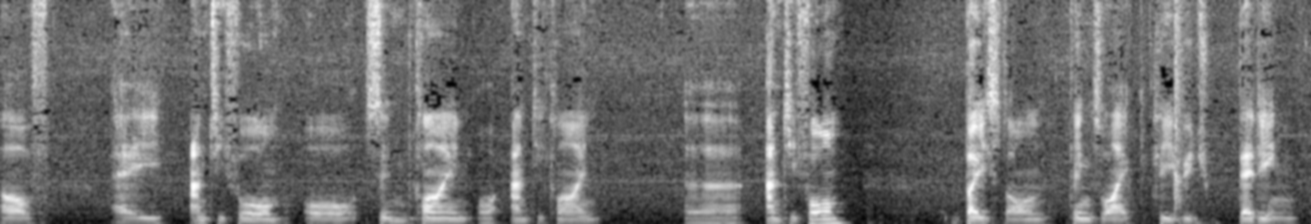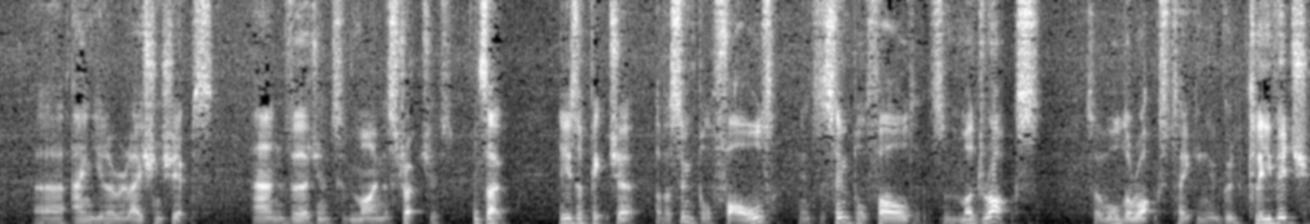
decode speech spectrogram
of a antiform or syncline or anticline uh, antiform based on things like cleavage, bedding, uh, angular relationships, and vergence of minor structures. So, here's a picture of a simple fold. It's a simple fold some mud rocks so all the rocks taking a good cleavage,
